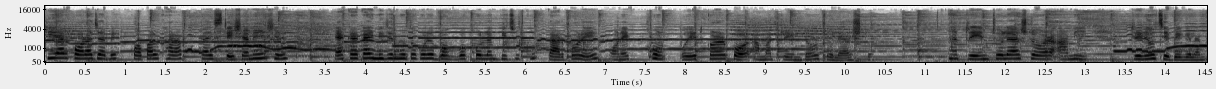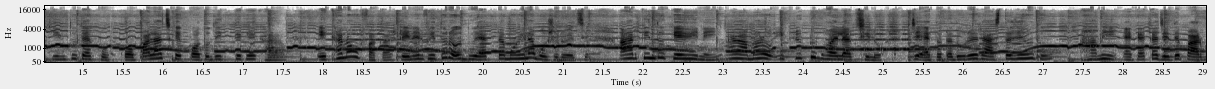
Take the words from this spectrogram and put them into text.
কি আর করা যাবে? কপাল খারাপ, তাই স্টেশনে এসে একা একাই নিজের মতো করে বক বক করলাম কিছুক্ষণ। তারপরে অনেকক্ষণ ওয়েট করার পর আমার ট্রেনটাও চলে আসলো। আর ট্রেন চলে আসলো আর আমি ট্রেনেও চেপে গেলাম। কিন্তু দেখো, কপাল আজকে কত দিক থেকে খারাপ। এখানেও ফাঁকা। ট্রেনের ভিতরেও দু একটা মহিলা বসে রয়েছে। আর কিন্তু কেউই নেই। আর আমারও একটু একটু ভয় লাগছিল যে এতটা দূরের রাস্তা যেহেতু আমি একা একা যেতে পারব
